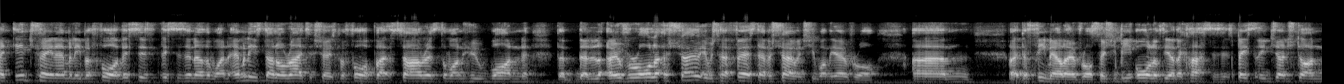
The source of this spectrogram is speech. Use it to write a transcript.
I did train Emily before. This is this is another one. Emily's done all right at shows before, but Sarah's the one who won the, the overall at a show. It was her first ever show, and she won the overall, um, like the female overall. So she beat all of the other classes. It's basically judged on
